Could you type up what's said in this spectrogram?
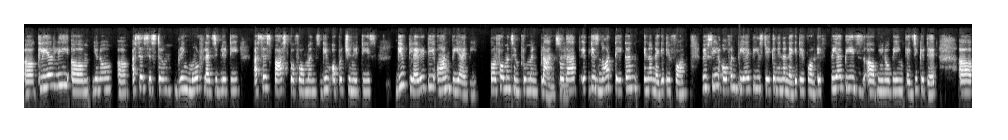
Uh, clearly, um, you know, uh, assess system, bring more flexibility, assess past performance, give opportunities, give clarity on PIP, performance improvement plan. So that it is not taken in a negative form. We've seen often pip is taken in a negative form. If pip is uh, you know being executed uh,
